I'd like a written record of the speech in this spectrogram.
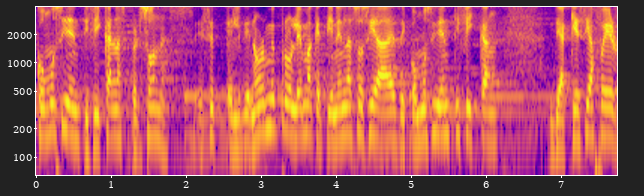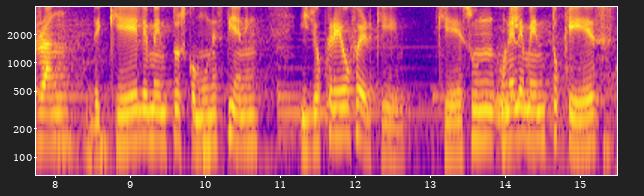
cómo se identifican las personas, ese, el enorme problema que tienen las sociedades de cómo se identifican, de a qué se aferran, de qué elementos comunes tienen. Y yo creo, Fer, que que es un, elemento que es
